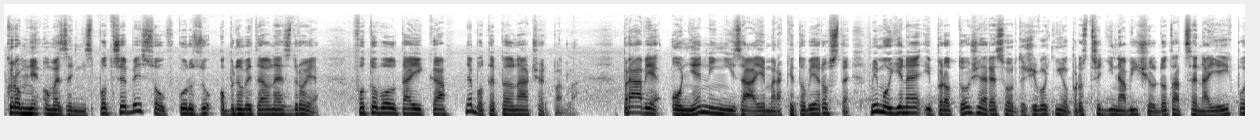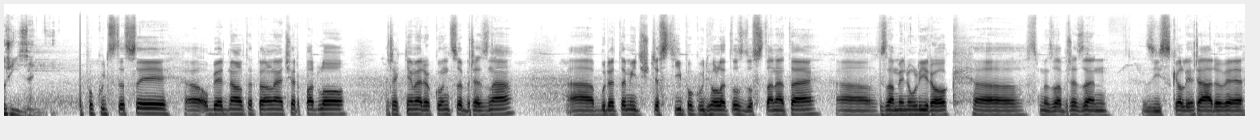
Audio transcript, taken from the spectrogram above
Kromě omezení spotřeby jsou v kurzu obnovitelné zdroje, fotovoltaika nebo tepelná čerpadla. Právě o ně nyní zájem raketově roste. Mimo jiné i proto, že resort životního prostředí navýšil dotace na jejich pořízení. Pokud jste si objednal tepelné čerpadlo, řekněme do konce března, budete mít štěstí, pokud ho letos dostanete. Za minulý rok jsme za březen získali řádově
